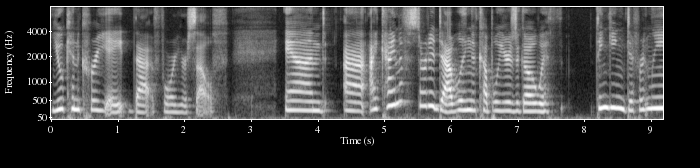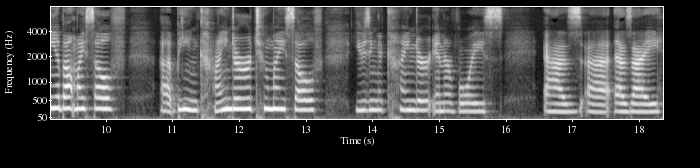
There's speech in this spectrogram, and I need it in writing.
You can create that for yourself. And uh, I kind of started dabbling a couple years ago with thinking differently about myself, uh, being kinder to myself, using a kinder inner voice as uh, as I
